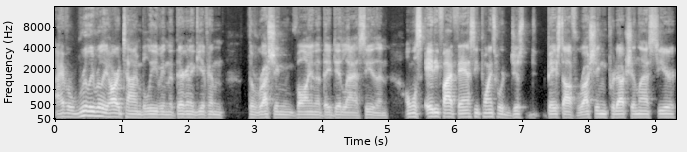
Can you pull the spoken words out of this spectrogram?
I have a really, really hard time believing that they're going to give him the rushing volume that they did last season. Almost 85 fantasy points were just based off rushing production last year,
